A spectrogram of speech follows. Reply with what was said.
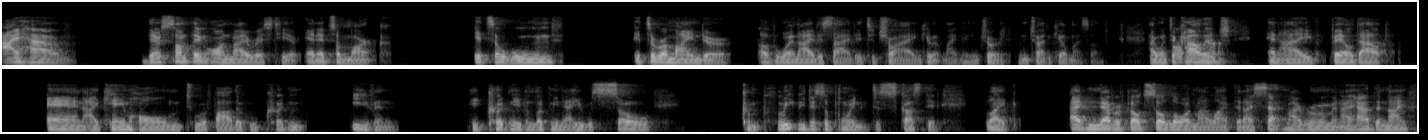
I have, there's something on my wrist here, and it's a mark. It's a wound. It's a reminder of when I decided to try and commit my and try, and try to kill myself. I went to oh college and I failed out, and I came home to a father who couldn't even he couldn't even look me now. He was so completely disappointed, disgusted. Like I'd never felt so low in my life that I sat in my room and I had the knife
